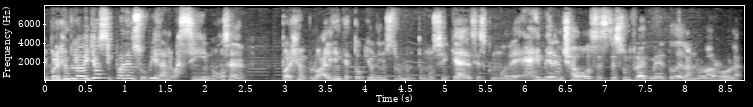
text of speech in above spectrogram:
Y por ejemplo, ellos sí pueden subir algo así, ¿no? O sea, por ejemplo, alguien que toque un instrumento musical, si es como de, hey, miren chavos, este es un fragmento de la nueva rola.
